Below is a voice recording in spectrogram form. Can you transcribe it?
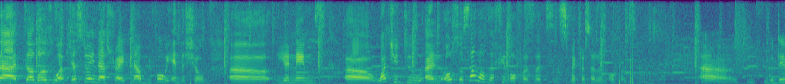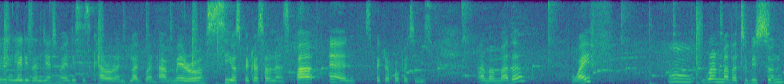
uh, tell those who have just joined us right now, before we end the show, uh, your names, uh, what you do, and also some of the few offers that Spectra Salon offers. Uh, good evening, ladies and gentlemen. This is Carol and Blackburn Amero, CEO Spectra Salon and Spa and Spectra Properties. I'm a mother, wife, mm, grandmother to be soon.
